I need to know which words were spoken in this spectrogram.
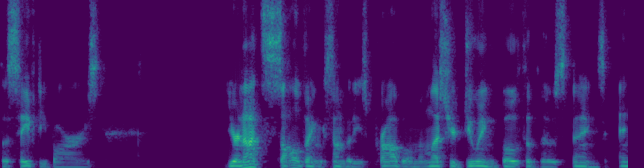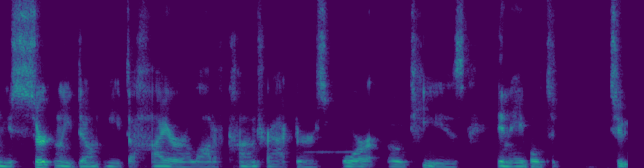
the safety bars. You're not solving somebody's problem unless you're doing both of those things. And you certainly don't need to hire a lot of contractors or OTs enabled to to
